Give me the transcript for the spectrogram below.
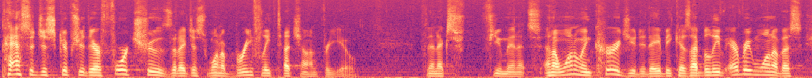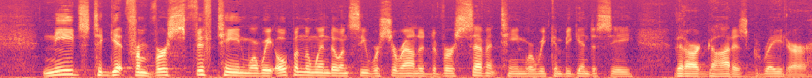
passage of Scripture, there are four truths that I just want to briefly touch on for you for the next few minutes. And I want to encourage you today because I believe every one of us needs to get from verse 15, where we open the window and see we're surrounded, to verse 17, where we can begin to see that our God is greater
